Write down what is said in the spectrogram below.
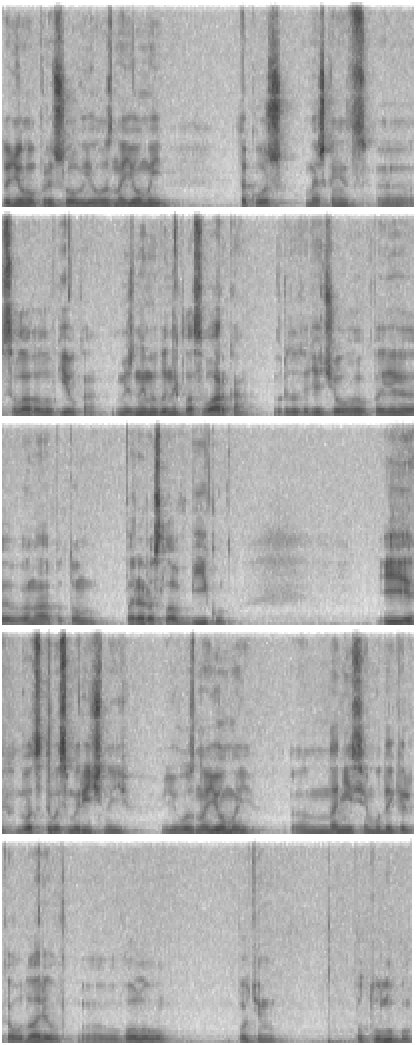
до нього прийшов його знайомий, також мешканець е, села Головківка. Між ними виникла сварка, в результаті чого е, вона потім переросла в бійку. І 28-річний його знайомий е, наніс йому декілька ударів в голову, потім по тулубу.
